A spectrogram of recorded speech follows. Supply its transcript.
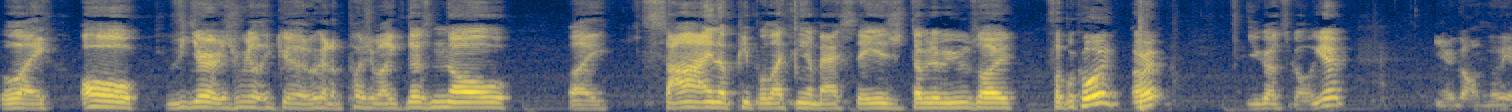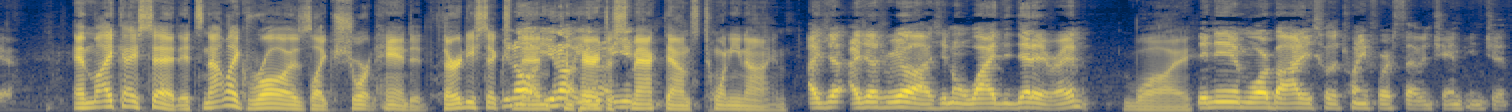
like, oh, Veer is really good. We're gonna push him. Like, there's no like sign of people liking him backstage. WWE was like, flip a coin. All right, you guys go here. You're going to go here. And like I said, it's not like Raw is like shorthanded. 36 You know- men you know- you compared know- to you- SmackDown's 29. I just I just realized, you know why they did it, right? Why? They needed more bodies for the twenty four seven championship.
